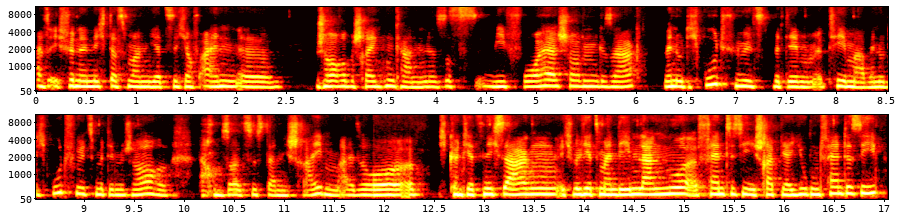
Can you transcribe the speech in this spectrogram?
Also ich finde nicht, dass man jetzt sich auf ein äh, Genre beschränken kann. Es ist, wie vorher schon gesagt, wenn du dich gut fühlst mit dem Thema, wenn du dich gut fühlst mit dem Genre, warum sollst du es dann nicht schreiben? Also ich könnte jetzt nicht sagen, ich will jetzt mein Leben lang nur Fantasy, ich schreibe ja Jugendfantasy.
